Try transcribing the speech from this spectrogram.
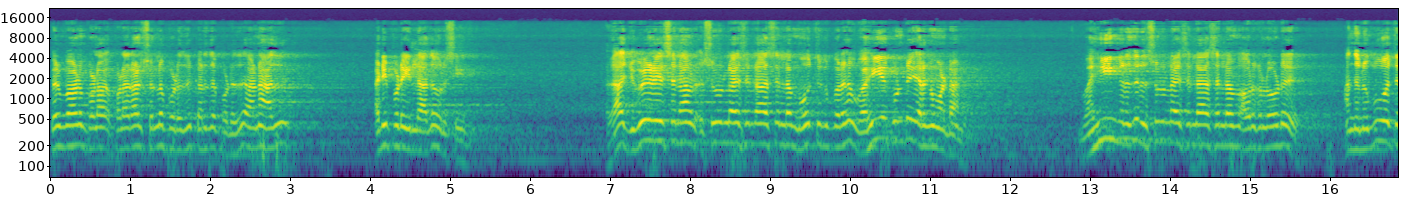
பெரும்பாலும் பல பலரால் சொல்லப்படுது கருதப்படுது. ஆனால் அது அடிப்படை இல்லாத ஒரு செய்தி. அதாவது ஜிபுல் அலிஸ்லாம் ரசூலுல்லாய் ஸல்லல்லாஹு செல்லம் மௌத்துக்கு பிறகு வகியை கொண்டு இறங்க மாட்டாங்க. வகிங்கிறது ரசூலுல்லாய் ஸல்லல்லாஹு செல்லம் அவர்களோடு அந்த நுபுவத்து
